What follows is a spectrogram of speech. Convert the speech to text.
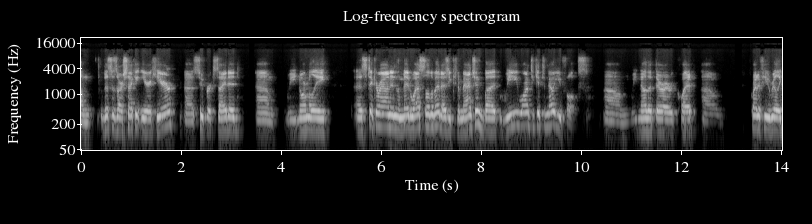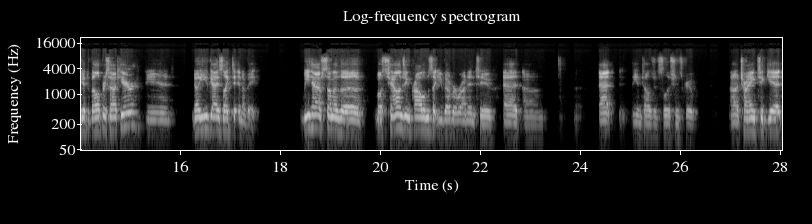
Um, this is our second year here. Uh, super excited. Um, we normally uh, stick around in the Midwest a little bit, as you can imagine, but we want to get to know you folks. Um, we know that there are quite um, quite a few really good developers out here, and know you guys like to innovate. We have some of the most challenging problems that you've ever run into at um, at the Intelligent Solutions Group uh, trying to get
